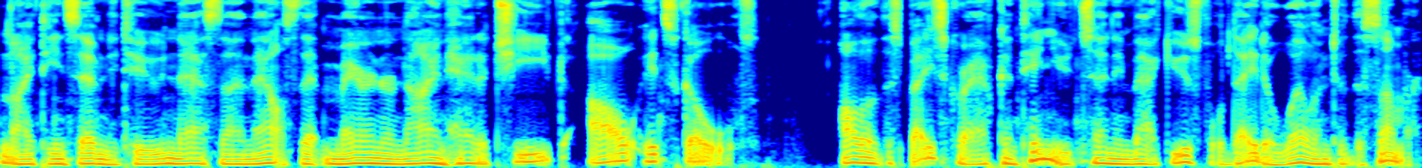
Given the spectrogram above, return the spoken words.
1972, NASA announced that Mariner 9 had achieved all its goals, although the spacecraft continued sending back useful data well into the summer.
